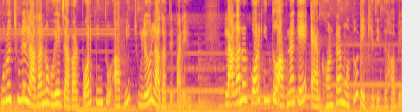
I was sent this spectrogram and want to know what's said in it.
পুরো চুলে লাগানো হয়ে যাবার পর কিন্তু আপনি চুলেও লাগাতে পারেন। লাগানোর পর কিন্তু আপনাকে এক ঘণ্টার মতো রেখে দিতে হবে।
